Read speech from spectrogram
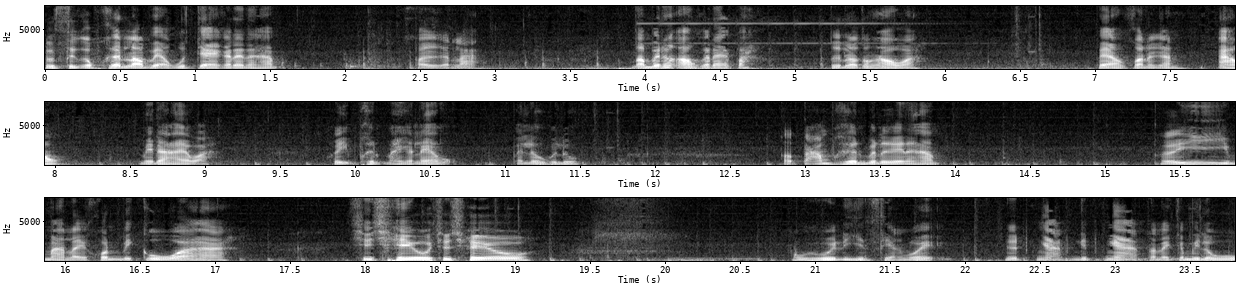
รู้สึกว่าเพื่อนเราไปเอากุญแจกันแล้วนะครับ เปิดละเราไม่ต้องเอาก็ได้ปะหรือเราต้องเอาวะไปเอาก่อนแล้วกัน เอาไม่ได้วะเฮ้ยเพื่อนไปกันแล้ว ไปเร็วไปเร็วเราตามเพื่อนไปเลยนะครับ เฮ้ย มาหลายคนไม่กลัว ชิวชิวชิวชิวๆโอ้ยได้ยินเสียงด้วยงึดงัดงึดงัดอะไรก็ไม่รู้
